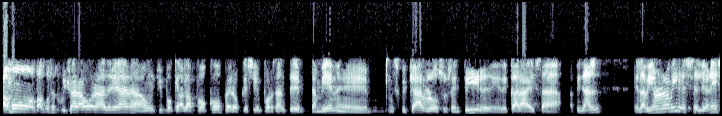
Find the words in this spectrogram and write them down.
Vamos, vamos a escuchar ahora, Adrián, a un tipo que habla poco, pero que es importante también eh, escucharlo, su sentir eh, de cara a esa final. El avión Ramírez, el leonés,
